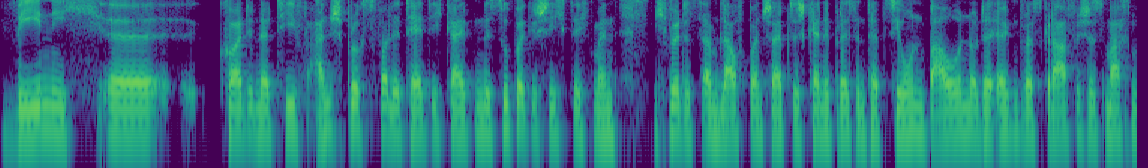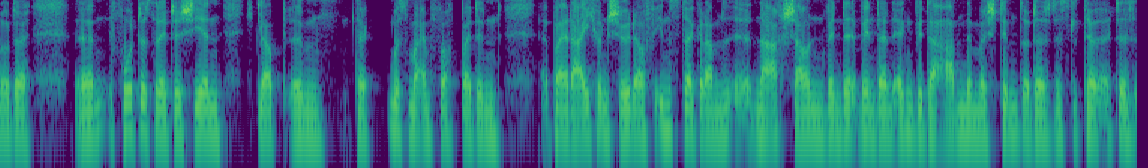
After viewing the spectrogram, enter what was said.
wenig äh, koordinativ anspruchsvolle Tätigkeiten eine super Geschichte. Ich meine, ich würde jetzt am Laufbandschreibtisch keine Präsentation bauen oder irgendwas Grafisches machen oder ähm, Fotos retuschieren. Ich glaube, ähm, da muss man einfach bei den bei Reich und Schön auf Instagram äh, nachschauen, wenn, de, wenn dann irgendwie der Abend nicht mehr stimmt oder das, der, das,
